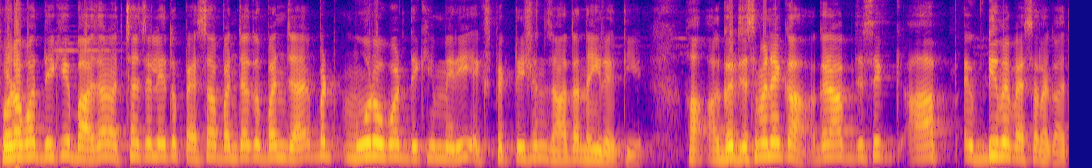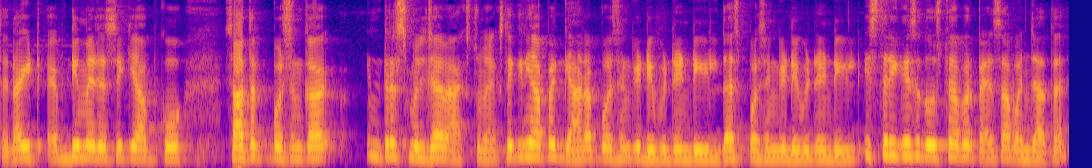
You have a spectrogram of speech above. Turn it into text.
थोड़ा बहुत देखिए बाज़ार अच्छा चले तो पैसा बन जाए तो बन जाए बट मोर ओवर देखिए मेरी एक्सपेक्टेशन ज़्यादा नहीं रहती है। हाँ अगर जैसे मैंने कहा अगर आप जैसे आप एफडी में पैसा लगाते हैं राइट एफडी में जैसे कि आपको सात आठ परसेंट का इंटरेस्ट मिल जाए मैक्स टू मैक्स लेकिन यहाँ पर ग्यारह परसेंट की डिविडेंड डील दस परसेंट की डिविडेंड डील इस तरीके से दोस्तों यहाँ पर पैसा बन जाता है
